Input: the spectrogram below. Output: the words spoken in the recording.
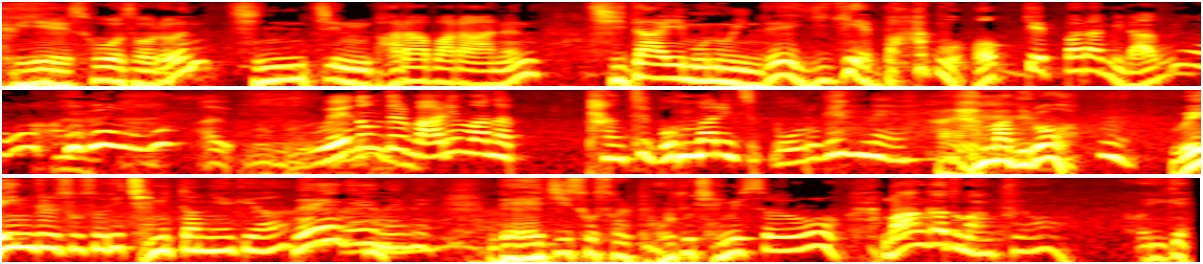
그의 소설은 진찐 바라바라 하는 지다이모노인데 이게 마구 어깨바람이 나고요. 아, 외놈들 말이 많아 당최 뭔 말인지 모르겠네. 아, 한마디로 외인들 소설이 재밌다는 얘기야. 네네네네. 내지 소설 모두 재밌어요. 망가도 많고요. 어, 이게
